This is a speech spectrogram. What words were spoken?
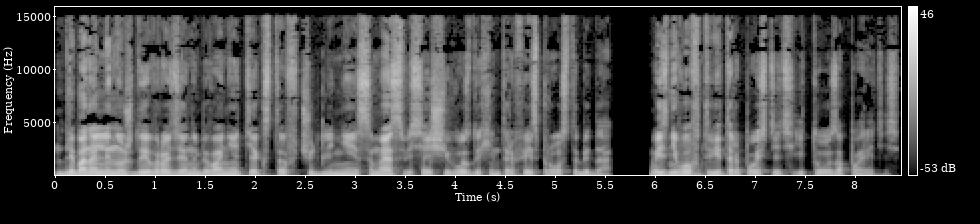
Для банальной нужды, вроде набивания текстов чуть длиннее СМС, висящий в воздухе интерфейс просто беда. Вы из него в Твиттер постить и то запаритесь.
